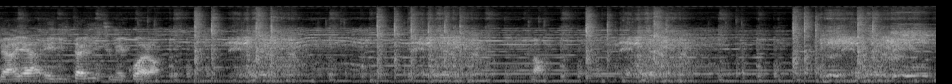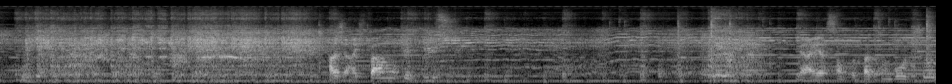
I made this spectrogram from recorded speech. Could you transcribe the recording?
Derrière et l'Italie, tu mets quoi alors? Non. Ah, j'arrive pas à monter plus. Ça, on peut pas tomber autre chose.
